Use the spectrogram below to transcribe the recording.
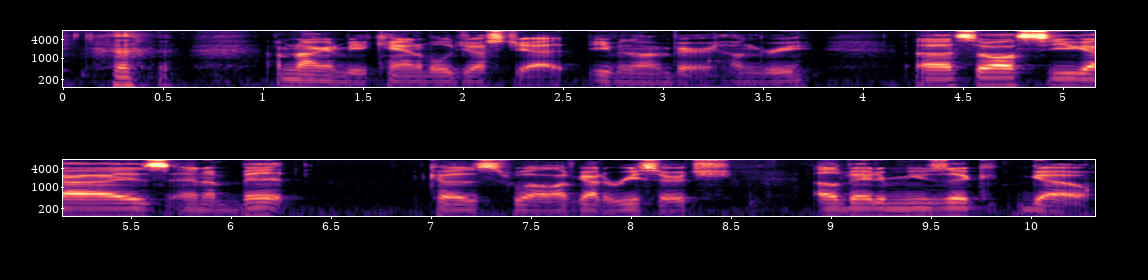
I'm not gonna be a cannibal just yet, even though I'm very hungry. Uh, so I'll see you guys in a bit, because well, I've got to research. Elevator music, go.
